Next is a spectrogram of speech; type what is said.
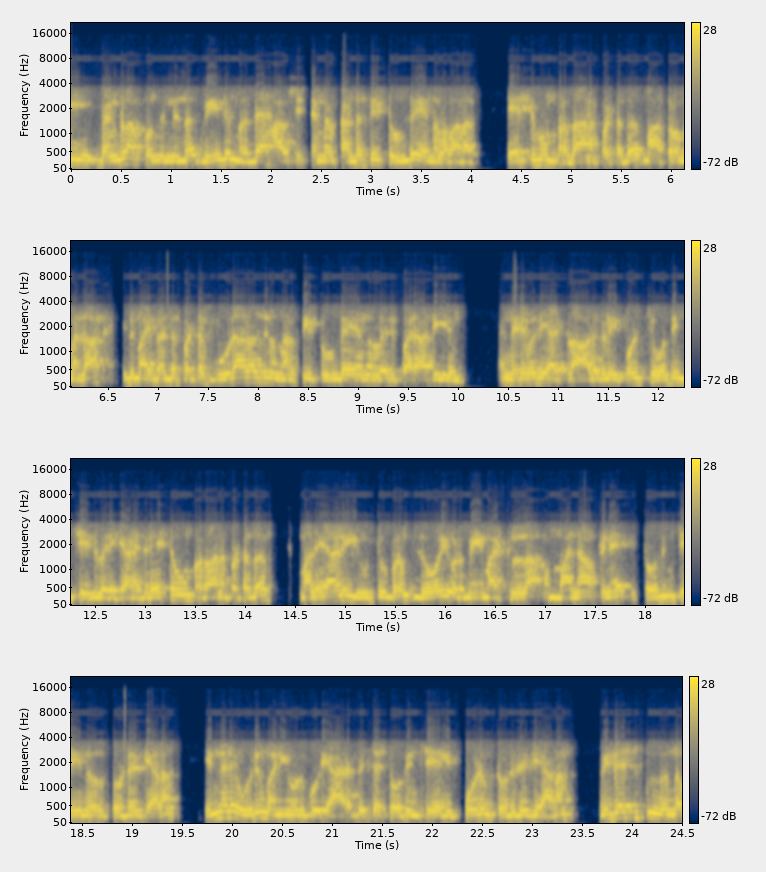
ഈ ബംഗ്ലാ കുന്നിൽ നിന്ന് വീണ്ടും മൃതദേഹാവശിഷ്ടങ്ങൾ കണ്ടെത്തിയിട്ടുണ്ട് എന്നുള്ളതാണ് ഏറ്റവും പ്രധാനപ്പെട്ടത്. മാത്രവുമല്ല ഇതുമായി ബന്ധപ്പെട്ട് ഗൂഢാലോചന നടത്തിയിട്ടുണ്ട് എന്നുള്ള ഒരു പരാതിയിലും നിരവധിയായിട്ടുള്ള ആളുകൾ ഇപ്പോൾ ചോദ്യം ചെയ്തു വരികയാണ്. ഇതിൽ ഏറ്റവും പ്രധാനപ്പെട്ടത് മലയാളി യൂട്യൂബറും ലോറി ഉടമയുമായിട്ടുള്ള മനാഫിനെ ചോദ്യം ചെയ്യുന്നത് തുടരുകയാണ്. ഇന്നലെ ഒരു മണിയോടുകൂടി ആരംഭിച്ച ചോദ്യം ചെയ്യൽ ഇപ്പോഴും തുടരുകയാണ്. വിദേശത്തു നിന്ന്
